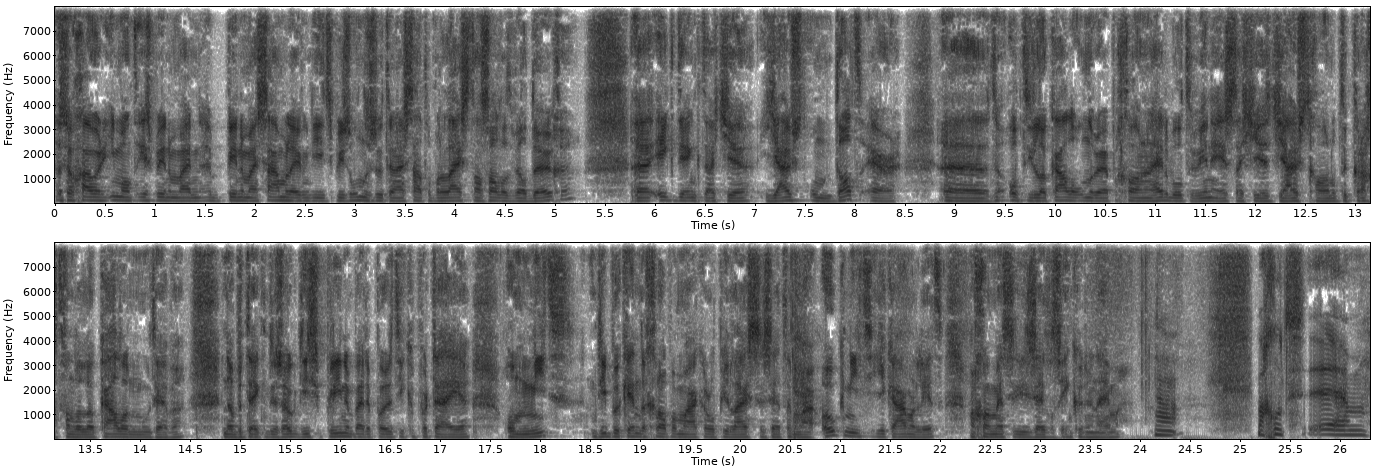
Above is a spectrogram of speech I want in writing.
zo gauw er iemand is binnen mijn, binnen mijn samenleving die iets bijzonders doet... en hij staat op een lijst, dan zal het wel deugen. Uh, ik denk dat je juist omdat er uh, op die lokale onderwerpen gewoon een heleboel te winnen is... dat je het juist gewoon op de kracht van de lokalen moet hebben. En dat betekent dus ook discipline bij de politieke partijen om niet die bekende grappenmaker op je lijst te zetten... maar ook niet je Kamerlid, maar gewoon mensen die zetels in kunnen nemen. Ja. Maar goed, um,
